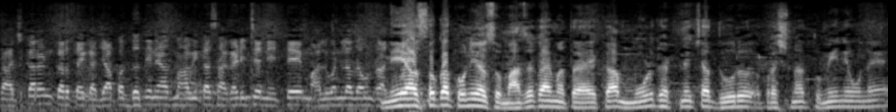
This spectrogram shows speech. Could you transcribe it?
राजकारण करताय का? ज्या पद्धतीने आज महाविकास आघाडीचे नेते मालवणला जाऊन राज- मी असो का कोणी असो माझं काय मत आहे का मूळ घटनेच्या दूर प्रश्न तुम्ही नेऊ नये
